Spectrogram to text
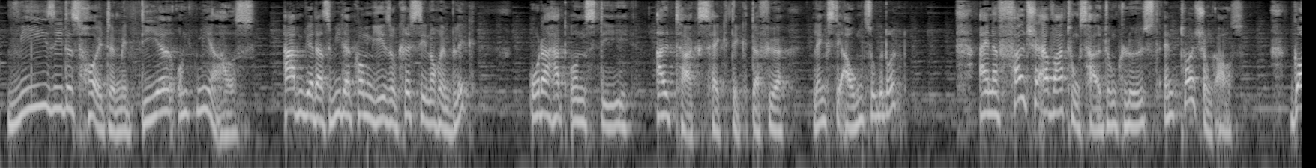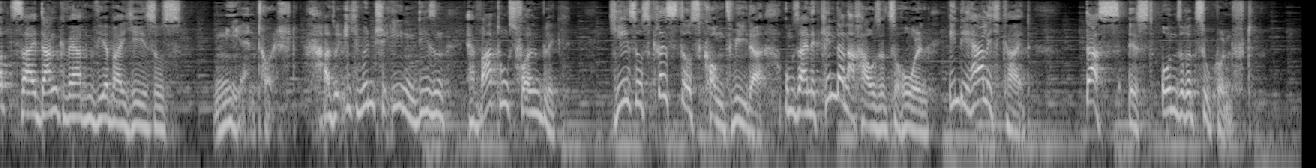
Wie sieht es heute mit dir und mir aus? Haben wir das Wiederkommen Jesu Christi noch im Blick? Oder hat uns die Alltagshektik dafür längst die Augen zugedrückt? Eine falsche Erwartungshaltung löst Enttäuschung aus. Gott sei Dank werden wir bei Jesus nie enttäuscht. Also ich wünsche Ihnen diesen erwartungsvollen Blick. Jesus Christus kommt wieder, um seine Kinder nach Hause zu holen, in die Herrlichkeit. Das ist unsere Zukunft.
